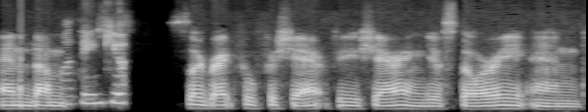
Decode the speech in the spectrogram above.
And um, well, thank you. So grateful for share for you sharing your story and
